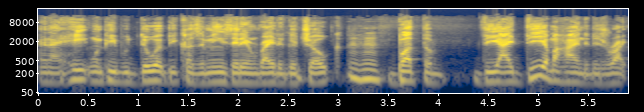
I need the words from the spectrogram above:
and I hate when people do it because it means they didn't write a good joke. But the the idea behind it is right.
